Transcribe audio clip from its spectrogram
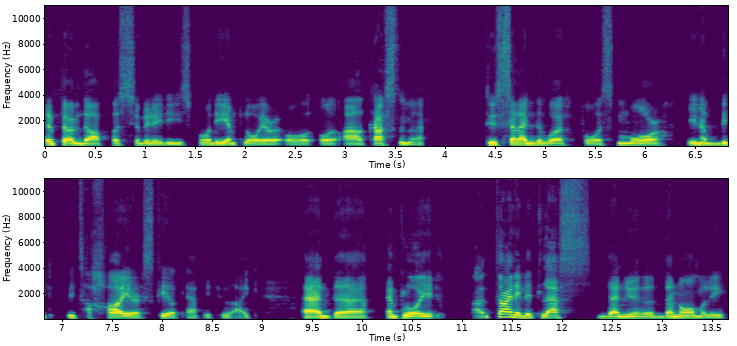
opened up possibilities for the employer or, or our customer to select the workforce more in a bit with a higher skill cap, if you like, and uh, employ a tiny bit less than uh, than normally,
